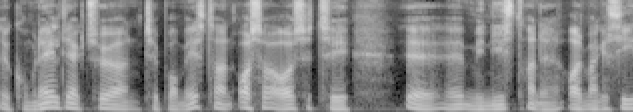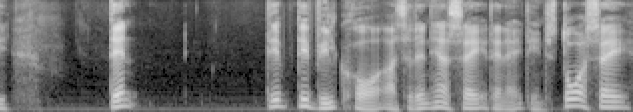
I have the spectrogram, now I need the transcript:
øh, kommunaldirektøren, til borgmesteren, og så også til øh, ministerne. Og man kan sige, den det, det vilkår, altså den her sag, den er, det er en stor sag,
